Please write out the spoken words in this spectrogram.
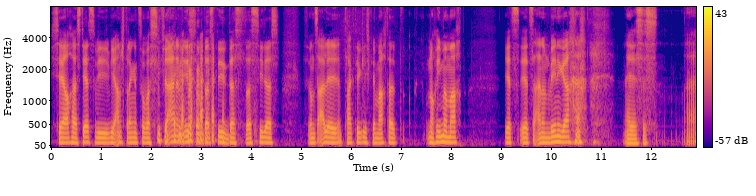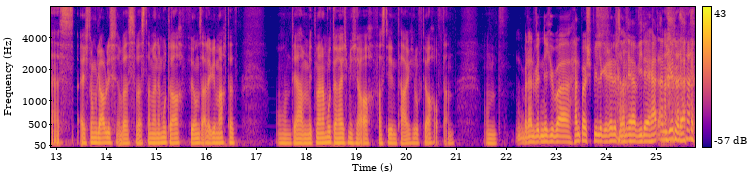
Ich sehe auch erst jetzt, wie, wie anstrengend sowas für einen ist und dass, die, dass, dass sie das für uns alle tagtäglich gemacht hat, noch immer macht. Jetzt, jetzt einen weniger. es ist, äh, es ist echt unglaublich, was, was da meine Mutter auch für uns alle gemacht hat. Und ja, mit meiner Mutter höre ich mich ja auch fast jeden Tag. Ich rufe die auch oft an. Und Aber dann wird nicht über Handballspiele geredet, sondern eher wie der Herd angeht, oder?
